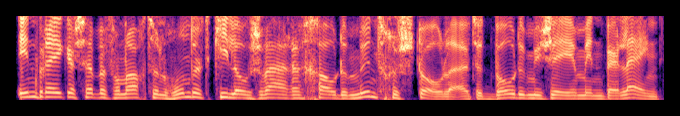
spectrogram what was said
Inbrekers hebben vannacht een 100 kilo zware gouden munt gestolen uit het Bodemuseum in Berlijn.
